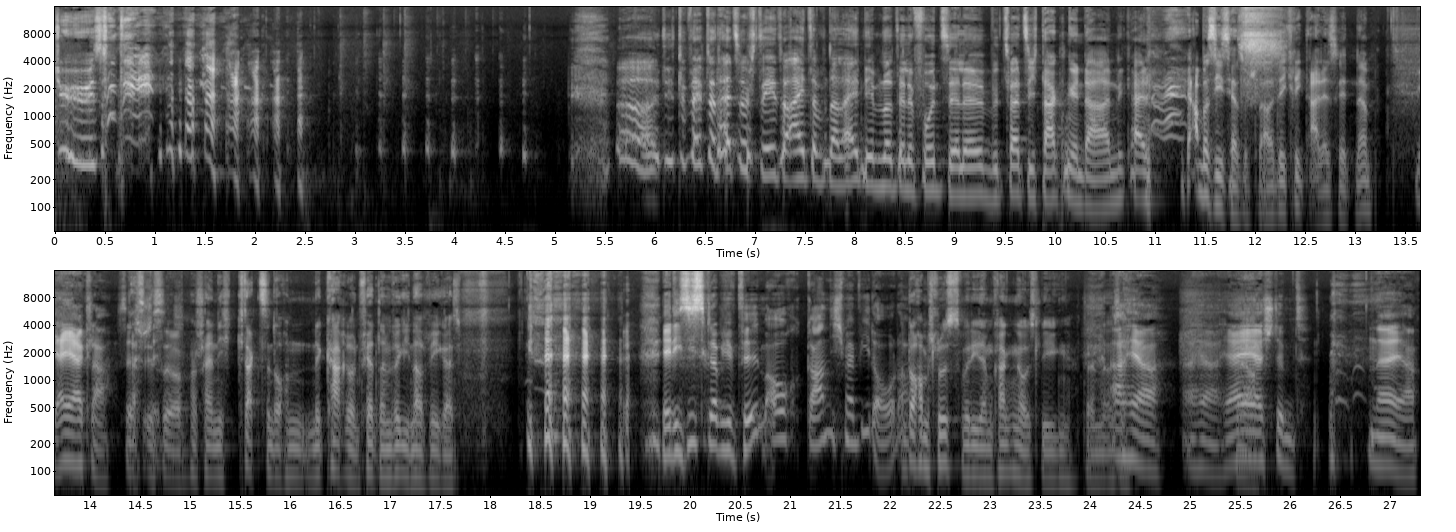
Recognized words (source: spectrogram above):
Tschüss. oh, die, du bleibst dann halt so stehen, so einsam und allein neben einer Telefonzelle mit 20 Tacken in der Hand. Keine, aber sie ist ja so schlau, die kriegt alles mit, ne? Ja, ja, klar. Das ist so. Wahrscheinlich knackt sie doch eine Karre und fährt dann wirklich nach Vegas. ja, die siehst du, glaube ich, im Film auch gar nicht mehr wieder, oder? Und doch am Schluss, wo die da im Krankenhaus liegen. Dann also. Ach ja, ach ja, ja, ja, ja stimmt. naja.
